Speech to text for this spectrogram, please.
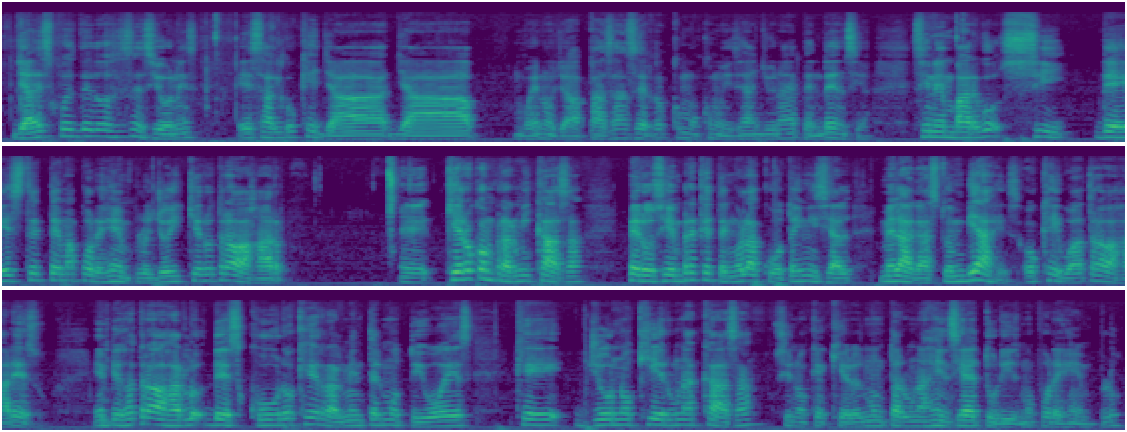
Ya después de 12 sesiones es algo que ya, ya, bueno, ya pasa a ser como, como dice Angie, una dependencia. Sin embargo, si de este tema, por ejemplo, yo hoy quiero trabajar, eh, quiero comprar mi casa, pero siempre que tengo la cuota inicial me la gasto en viajes. Ok, voy a trabajar eso. Empiezo a trabajarlo, descubro que realmente el motivo es que yo no quiero una casa, sino que quiero es montar una agencia de turismo, por ejemplo.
